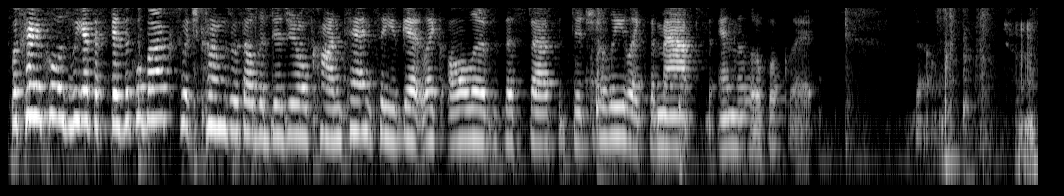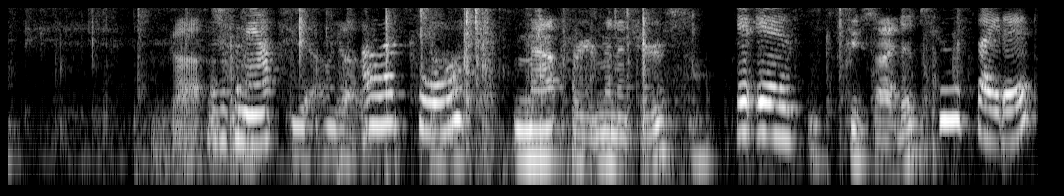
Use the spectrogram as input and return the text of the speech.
What's kind of cool is we got the physical box, which comes with all the digital content. So you get like all of the stuff digitally, like the maps and the little booklet. So Okay. Got, there's just a map. yeah, we got Oh, that's cool. map for your miniatures. It is Two sided. two sided.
